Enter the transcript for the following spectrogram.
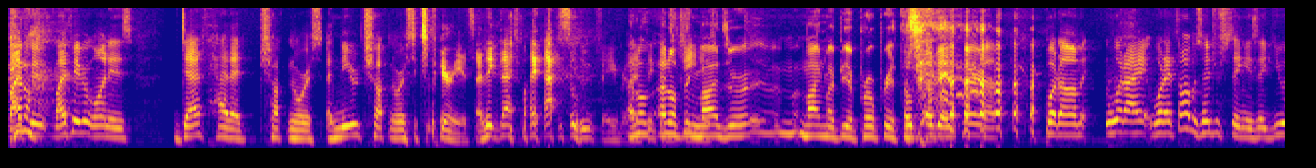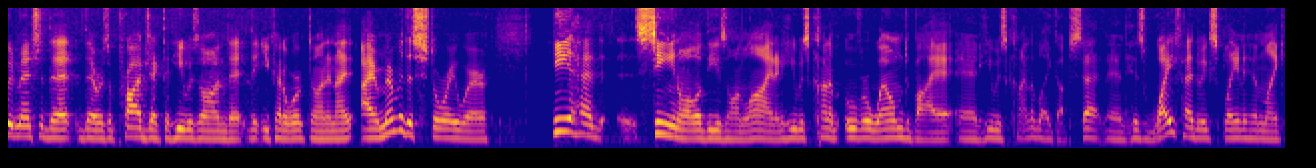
My, fa- my favorite one is Death had a Chuck Norris, a near Chuck Norris experience. I think that's my absolute favorite. I don't. I, don't think mine's are. Mine might be appropriate to say. okay, fair enough. But um, what I what I thought was interesting is that you had mentioned that there was a project that he was on that, that you kind of worked on, and I I remember this story where he had uh, seen all of these online and he was kind of overwhelmed by it and he was kind of like upset and his wife had to explain to him like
